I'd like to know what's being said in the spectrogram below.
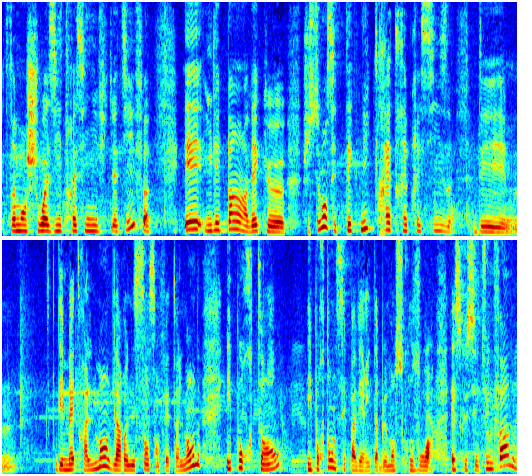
extrêmement choisis, très significatifs, et il est peint avec euh, justement cette technique très très précise des des maîtres allemands, de la Renaissance en fait allemande, et pourtant, et pourtant, on ne sait pas véritablement ce qu'on voit. Est-ce que c'est une femme?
